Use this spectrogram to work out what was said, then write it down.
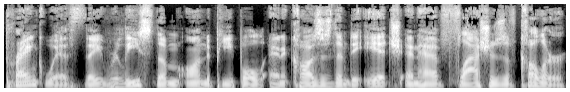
prank with. They release them onto people, and it causes them to itch and have flashes of color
